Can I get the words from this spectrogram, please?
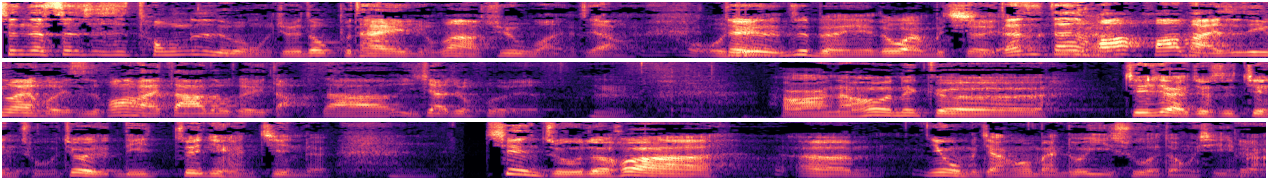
甚至甚至是通日文，我觉得都不太有办法去玩这样。我觉得日本人也都玩不起、啊对，，但是但是对花花牌是另外一回事，花牌大家都可以打，大家一下就会了。嗯好啊，然后那个接下来就是建筑，就离最近很近了。建筑的话，呃，因为我们讲过蛮多艺术的东西对嘛，，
